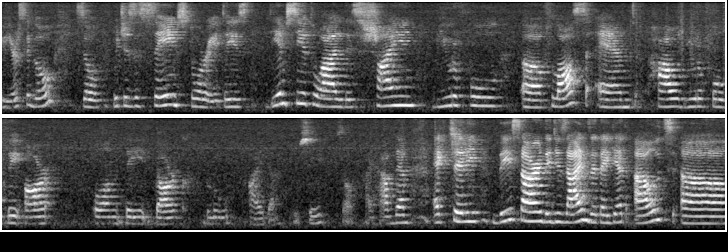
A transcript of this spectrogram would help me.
years ago. So, which is the same story. It is DMC Etoile, this shine, beautiful uh, floss, and how beautiful they are on the dark blue Aida, you see? So I have them. Actually, these are the designs that I get out uh,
